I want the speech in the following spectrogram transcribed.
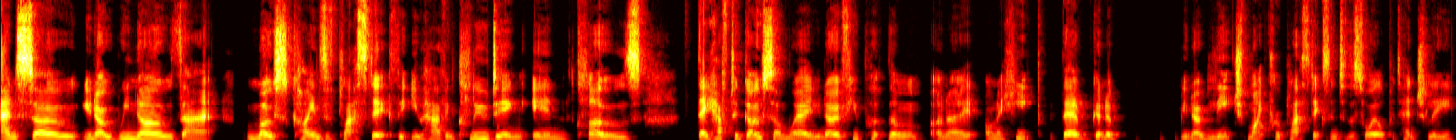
And so, you know, we know that most kinds of plastic that you have, including in clothes, they have to go somewhere. You know, if you put them on a on a heap, they're going to you know leach microplastics into the soil potentially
